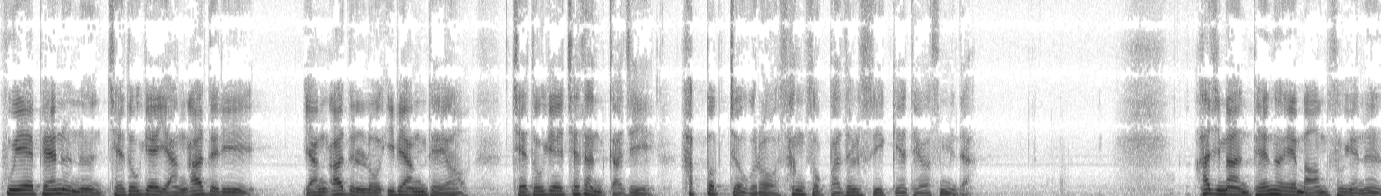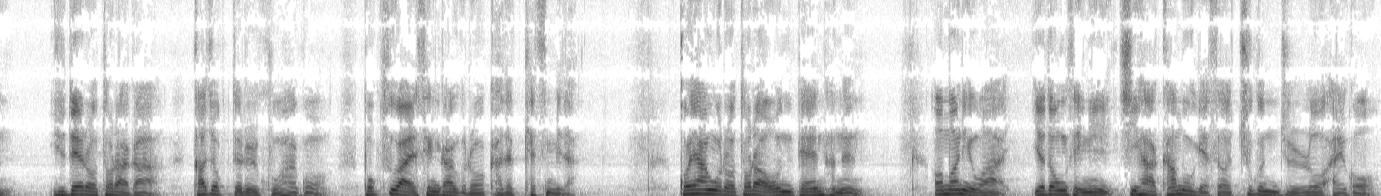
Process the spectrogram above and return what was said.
후에 벤허는 제독의 양아들이 양아들로 입양되어 제독의 재산까지 합법적으로 상속받을 수 있게 되었습니다. 하지만 벤허의 마음속에는 유대로 돌아가 가족들을 구하고 복수할 생각으로 가득했습니다. 고향으로 돌아온 벤허는 어머니와 여동생이 지하 감옥에서 죽은 줄로 알고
